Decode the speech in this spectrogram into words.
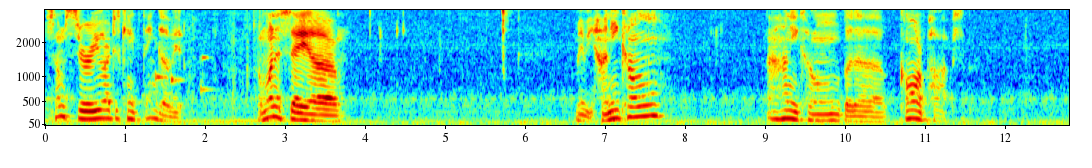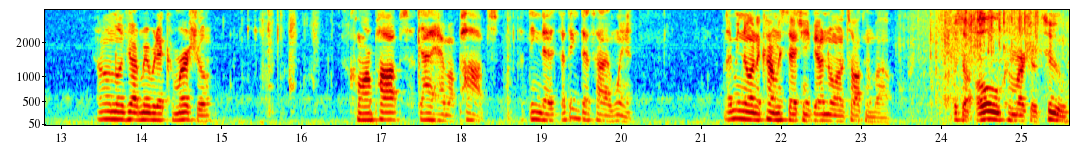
some cereal. I just can't think of it. I want to say uh, maybe honeycomb. Not honeycomb, but uh, corn pops. I don't know if y'all remember that commercial. Corn pops. Gotta have my pops. I think that I think that's how it went. Let me know in the comment section if y'all know what I'm talking about. It's an old commercial too.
